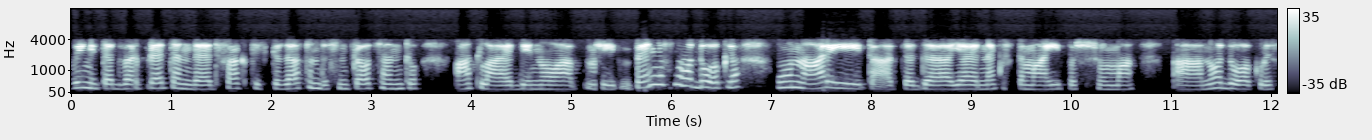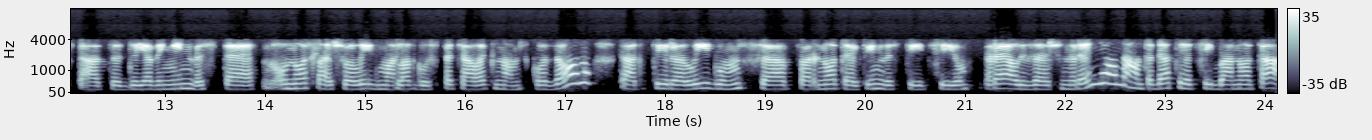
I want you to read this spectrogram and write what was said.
Viņi tad var pretendēt faktiski uz 80% atlaidi no šī peļņas nodokļa un arī tātad, ja ir nekustamā īpašuma nodoklis, tātad, ja viņi investē un noslēdz šo līgumu ar Latvijas speciālo ekonomisko zonu, tātad ir līgums par noteiktu investīciju realizēšanu reģionā, un tad attiecībā no tā,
